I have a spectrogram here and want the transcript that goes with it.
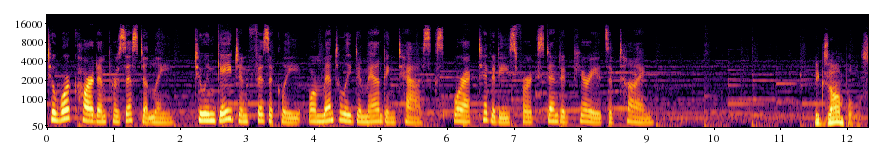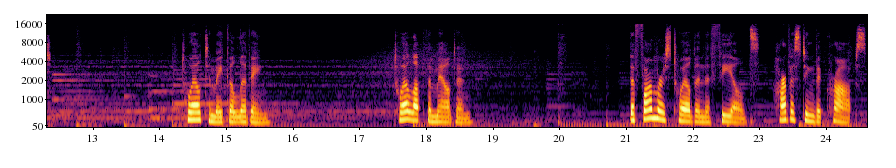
To work hard and persistently, to engage in physically or mentally demanding tasks or activities for extended periods of time. Examples Toil to make a living. Toil up the mountain. The farmers toiled in the fields, harvesting the crops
